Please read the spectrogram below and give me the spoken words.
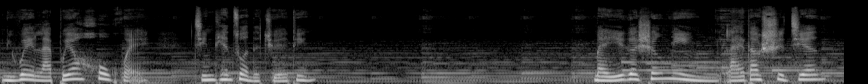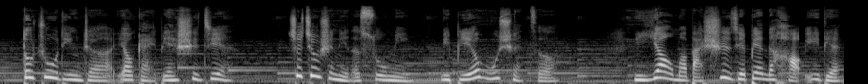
你未来不要后悔今天做的决定。每一个生命来到世间，都注定着要改变世界，这就是你的宿命，你别无选择。你要么把世界变得好一点，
